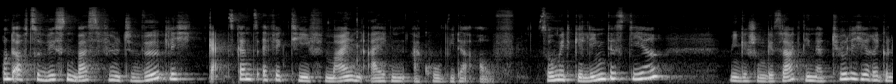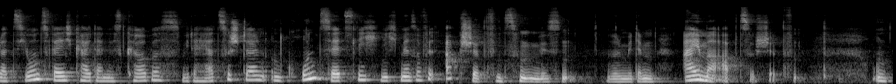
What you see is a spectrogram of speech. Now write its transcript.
und auch zu wissen, was füllt wirklich ganz, ganz effektiv meinen eigenen Akku wieder auf. Somit gelingt es dir, wie schon gesagt, die natürliche Regulationsfähigkeit deines Körpers wiederherzustellen und grundsätzlich nicht mehr so viel abschöpfen zu müssen also mit dem Eimer abzuschöpfen. Und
